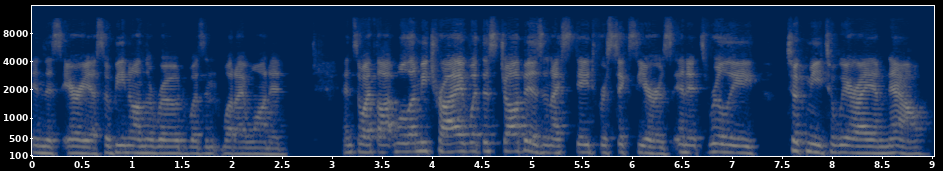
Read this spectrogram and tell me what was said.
in this area. So being on the road wasn't what I wanted, and so I thought, well, let me try what this job is, and I stayed for six years, and it's really took me to where I am now.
